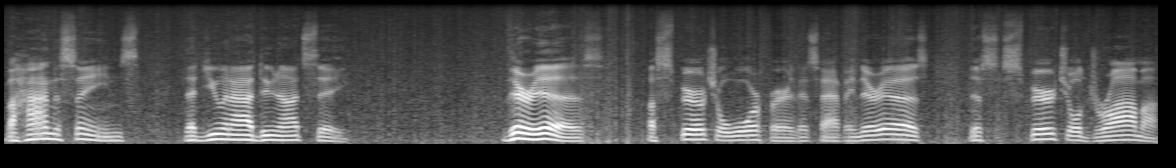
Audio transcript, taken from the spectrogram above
behind the scenes that you and I do not see. There is a spiritual warfare that's happening. There is this spiritual drama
